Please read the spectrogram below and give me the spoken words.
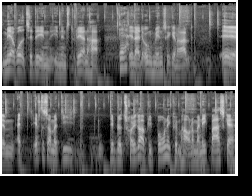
mere råd til det, end, end en studerende har, ja. eller et ungt menneske generelt. Øh, at eftersom at de, det er blevet tryggere at blive boende i København, og man ikke bare skal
